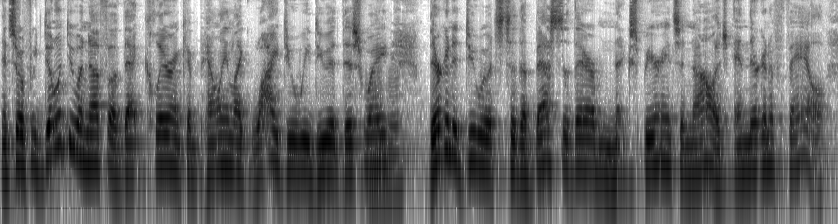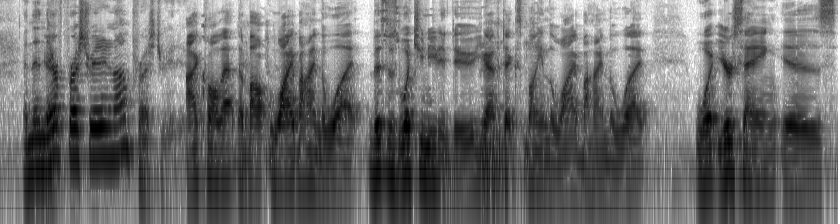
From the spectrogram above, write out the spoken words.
And so if we don't do enough of that clear and compelling, like why do we do it this way, mm-hmm. they're going to do what's to the best of their experience and knowledge, and they're going to fail. And then they're frustrated, and I'm frustrated. I call that the why behind the what. This is what you need to do. You have to explain the why behind the what. What you're saying is,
